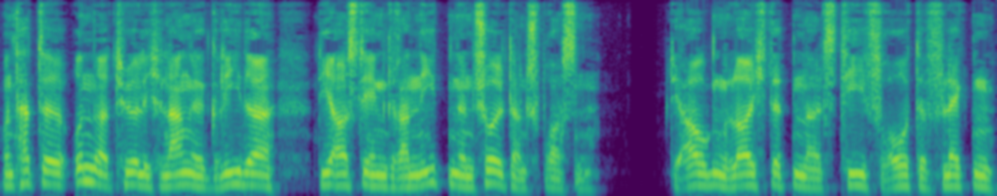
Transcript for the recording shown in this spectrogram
und hatte unnatürlich lange Glieder, die aus den granitenen Schultern sprossen. Die Augen leuchteten als tiefrote Flecken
